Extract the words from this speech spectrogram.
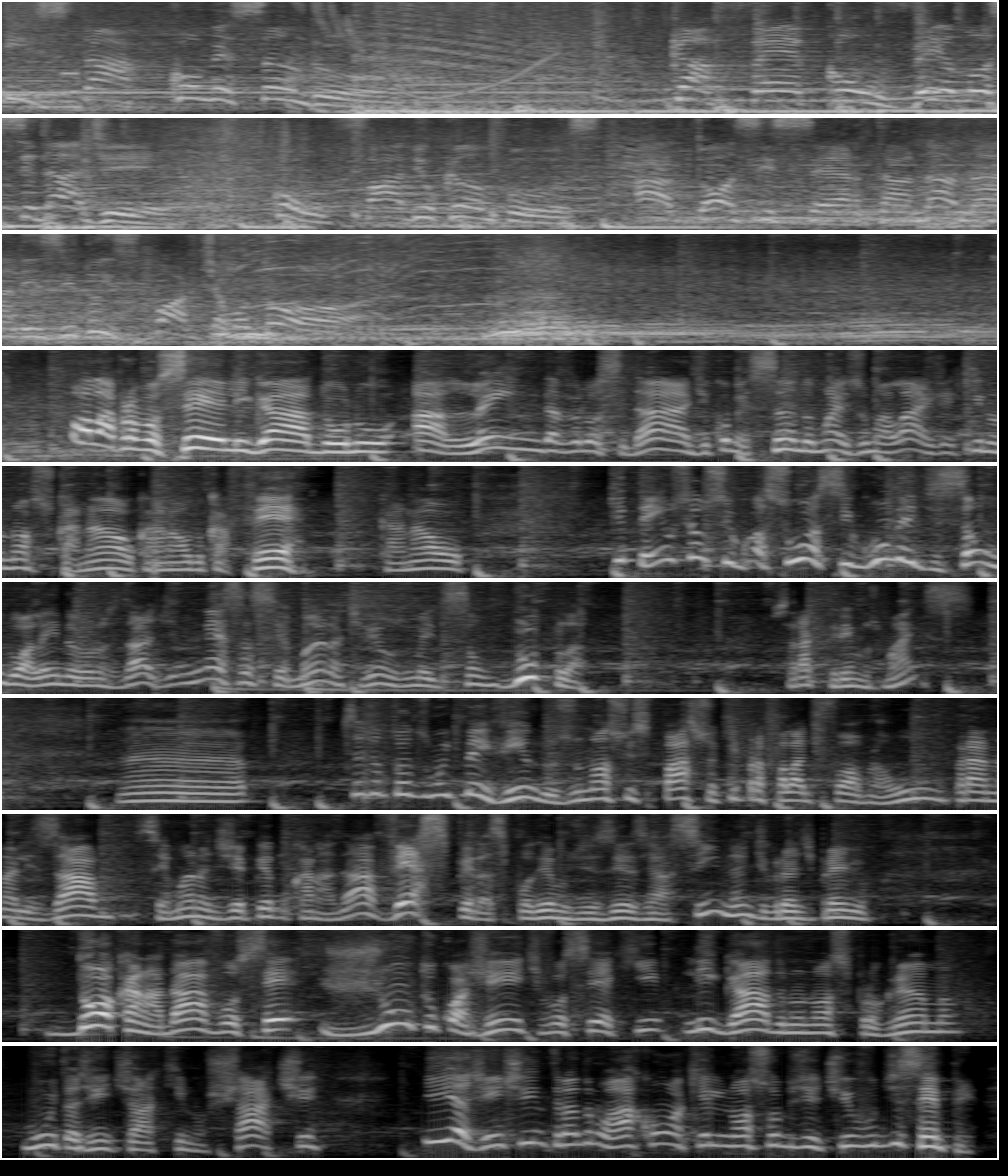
Está começando. Café com Velocidade. Com Fábio Campos. A dose certa na análise do esporte a motor. Olá para você ligado no Além da Velocidade, começando mais uma live aqui no nosso canal, canal do Café, canal que tem o seu, a sua segunda edição do Além da Velocidade. Nessa semana tivemos uma edição dupla. Será que teremos mais? Uh, sejam todos muito bem-vindos. O nosso espaço aqui para falar de Fórmula 1, para analisar semana de GP do Canadá, vésperas, podemos dizer assim, né, de Grande Prêmio do Canadá. Você junto com a gente, você aqui ligado no nosso programa, muita gente já aqui no chat e a gente entrando no ar com aquele nosso objetivo de sempre,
